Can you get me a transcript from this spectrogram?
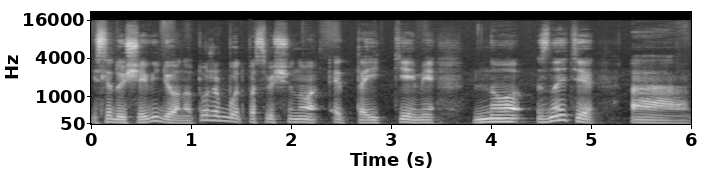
И следующее видео, оно тоже будет посвящено этой теме. Но, знаете, а,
